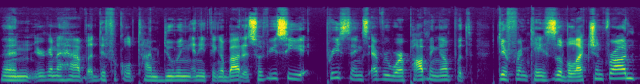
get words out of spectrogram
then you're going to have a difficult time doing anything about it. So if you see precincts everywhere popping up with different cases of election fraud,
